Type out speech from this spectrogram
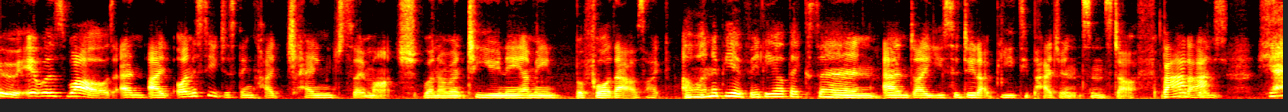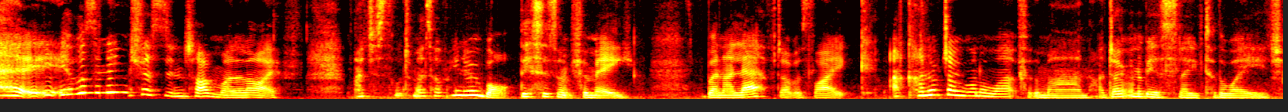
it was wild, and I honestly just think I changed so much when I went to uni. I mean, before that, I was like, I want to be a video vixen, and I used to do like beauty pageants and stuff. Badass. yeah, it, it it was an interesting time in my life. I just thought to myself, you know what, this isn't for me. When I left, I was like, I kind of don't want to work for the man. I don't want to be a slave to the wage.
